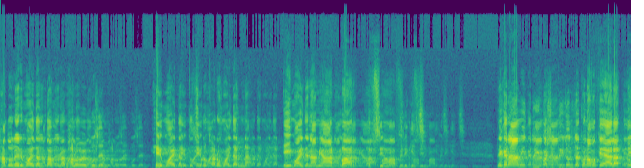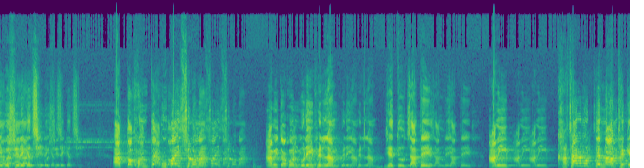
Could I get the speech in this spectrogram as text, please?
হাদলের ময়দান তো আপনারা ভালোভাবে বোঝেন। হে ময়দান তো ছোটখাটো ময়দান না। এই ময়দানে আমি আটবার তফসির মাহফিলে গেছি। এখানে আমি দুই পাশে দুইজন যখন আমাকে অ্যালার্ট দিয়ে বসিয়ে রেখেছে, আর তখন তো উপায় ছিল না। আমি তখন বলেই ফেললাম, যেহেতু যাতে আমি আমি আমি খাঁচার মধ্যে না থেকে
